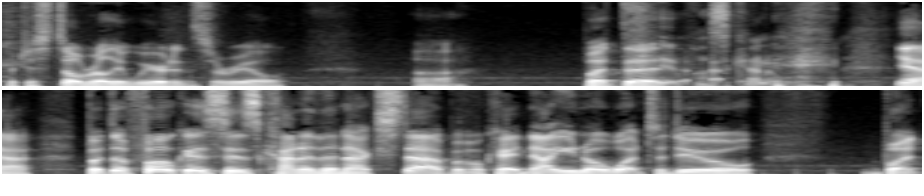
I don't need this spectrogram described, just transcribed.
which is still really weird and surreal. Uh, but the it was kind of yeah, but the focus is kind of the next step of okay, now you know what to do. But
